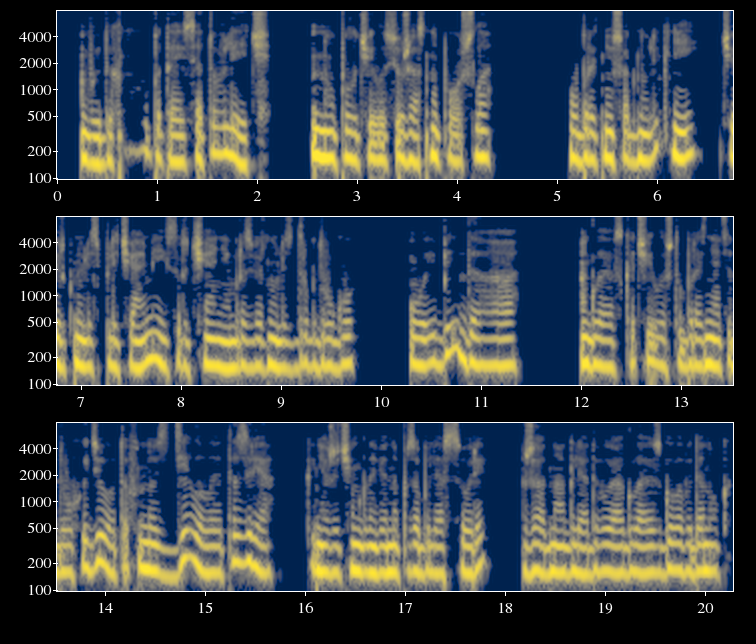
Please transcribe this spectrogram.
— выдохнула, пытаясь отвлечь. Но получилось ужасно пошло. Оборотни шагнули к ней, чиркнулись плечами и с рычанием развернулись друг к другу. Ой, беда. Аглая вскочила, чтобы разнять двух идиотов, но сделала это зря. Княжичи мгновенно позабыли о ссоре, жадно оглядывая Аглаю с головы до ног.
